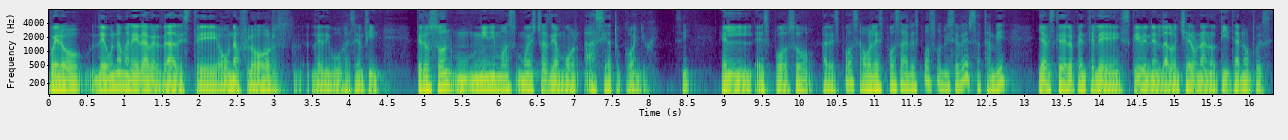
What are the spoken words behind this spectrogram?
pero de una manera, ¿verdad? Este, o una flor, le dibujas, en fin. Pero son mínimos muestras de amor hacia tu cónyuge, ¿sí? El esposo a la esposa, o la esposa al esposo, viceversa también. Ya ves que de repente le escriben en la lonchera una notita, ¿no? Pues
